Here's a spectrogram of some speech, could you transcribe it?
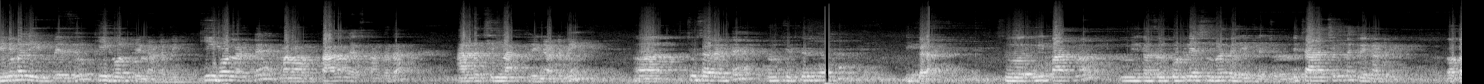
minimal invasive key hole craniotomy key hole అంటే మనం తాళం వేస్తాం కదా అంత చిన్న క్రీనాటమీ చూసారంటే కొంచెం చెప్పింది ఇక్కడ. సో ఈ పార్ట్లో మీకు అసలు కొట్లేషన్ కూడా తెలియట్లేదు చూడండి. చాలా చిన్న క్రీనాటమీ ఒక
